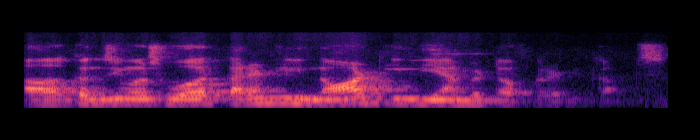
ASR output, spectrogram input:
uh, consumers who are currently not in the ambit of credit cards.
